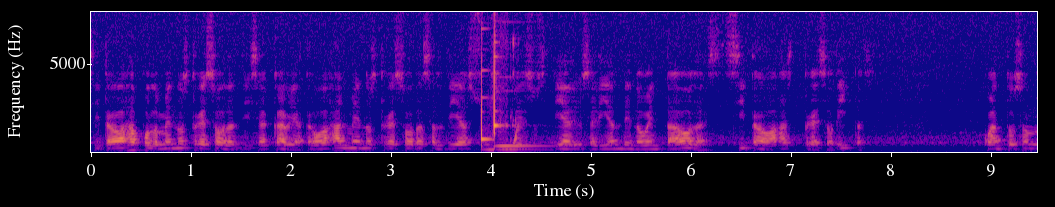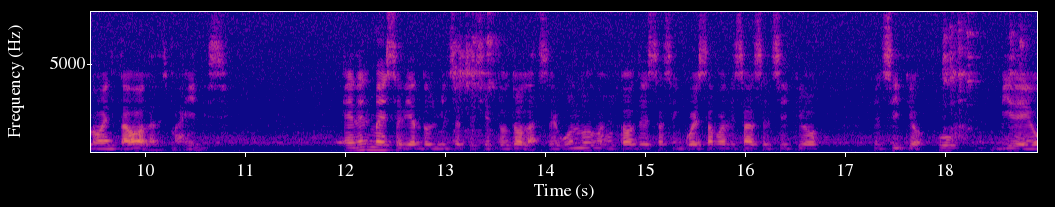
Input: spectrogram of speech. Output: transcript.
Si trabaja por lo menos 3 horas, dice acá, trabaja al menos 3 horas al día, sus ingresos diarios serían de 90 dólares. Si trabajas 3 horitas. ¿Cuántos son 90 dólares? Imagínense. En el mes serían 2.700 dólares. Según los resultados de estas encuestas realizadas, el sitio, el sitio ufvideo.xyz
